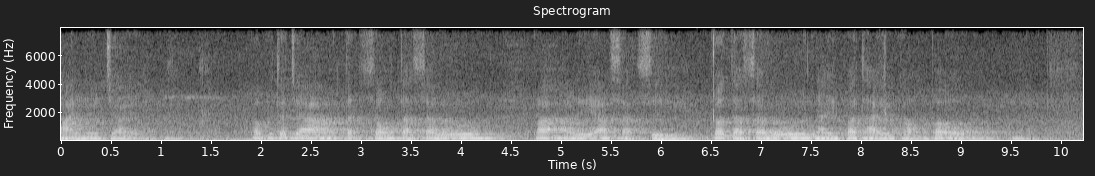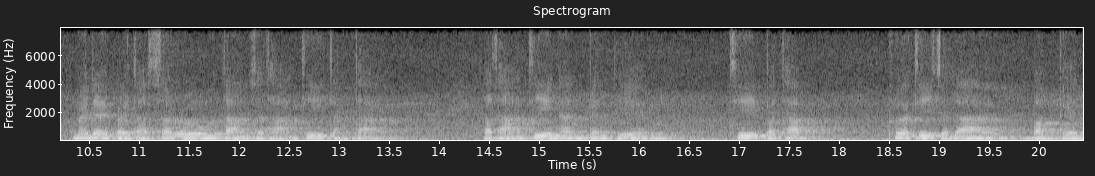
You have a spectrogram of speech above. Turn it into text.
ภายในใจ พระพุทธเจ้าทรงตัดสรู้พระอริยสัจสี่ก็ตัดสรู้ในพระทัยของพระองค์ ไม่ได้ไปตัดสรู้ตามสถานที่ต่างๆ สถานที่นั้นเป็นเพียงที่ประทับเพื่อที่จะได้บำเพ็ญ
